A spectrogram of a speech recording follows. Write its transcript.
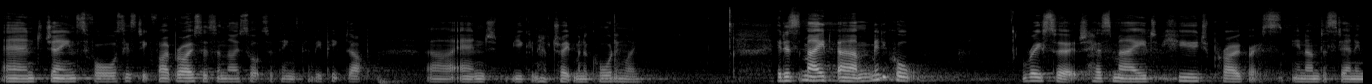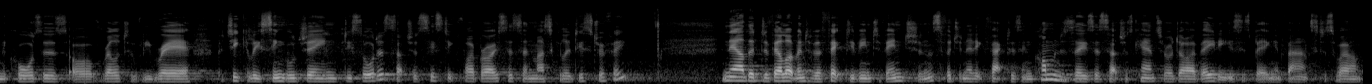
and genes for cystic fibrosis and those sorts of things can be picked up, uh, and you can have treatment accordingly. It has made um, medical research has made huge progress in understanding the causes of relatively rare, particularly single gene disorders such as cystic fibrosis and muscular dystrophy. Now, the development of effective interventions for genetic factors in common diseases such as cancer or diabetes is being advanced as well.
